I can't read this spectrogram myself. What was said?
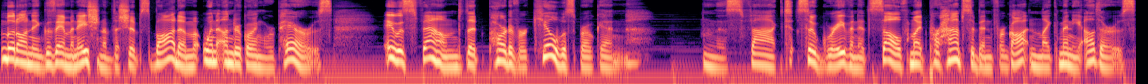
But on examination of the ship's bottom when undergoing repairs, it was found that part of her keel was broken. This fact, so grave in itself, might perhaps have been forgotten like many others,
